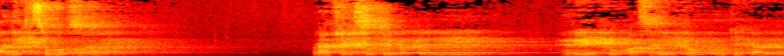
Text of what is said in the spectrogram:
a nechcú ho zanechať. Radšej sú prilepení hriechu a s hriechom utekajú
